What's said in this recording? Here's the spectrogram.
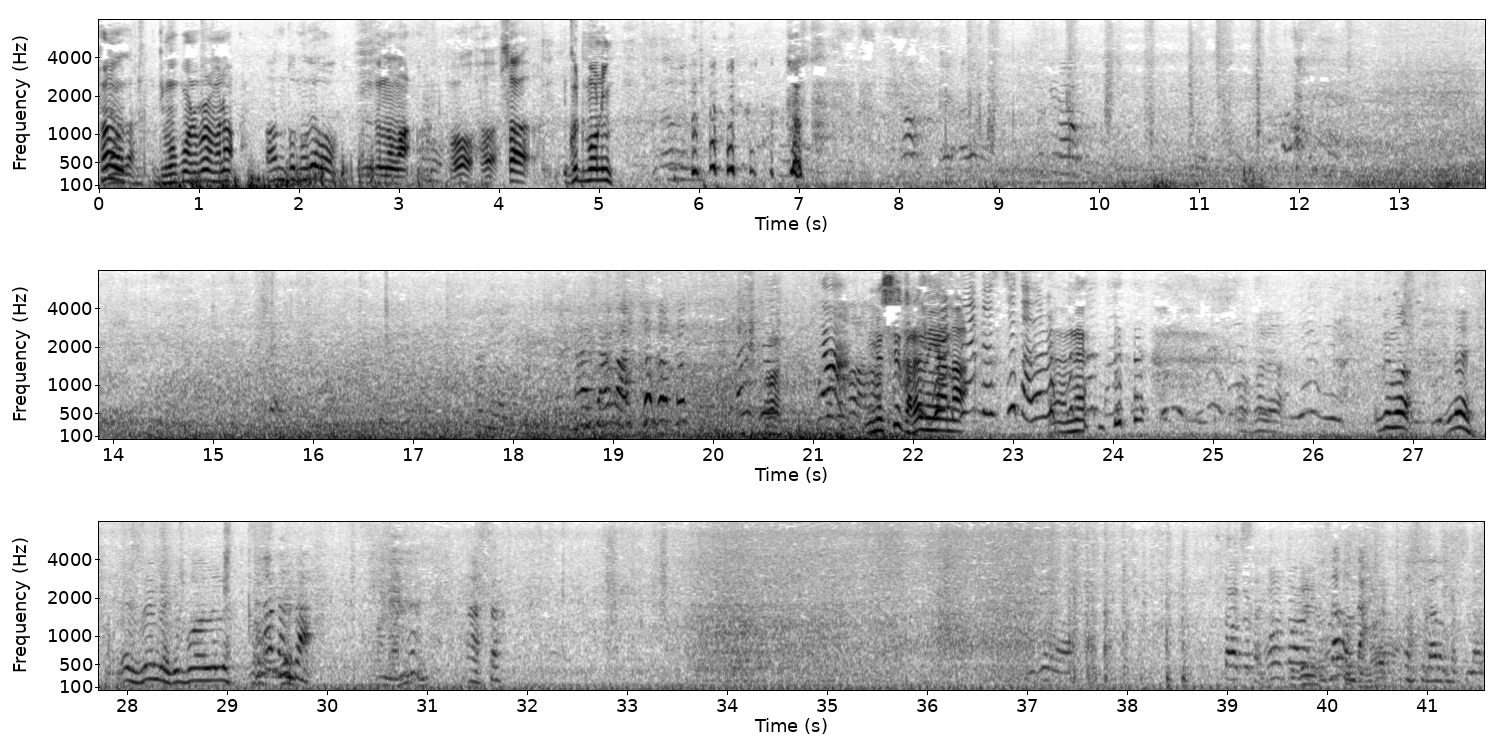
tahu di mana mana? Anton Nodeo. Anton Noma. Oh, so good morning. 你们睡着了怎样呢？嗯呢了。来。哦，快来。那个，来，来，来，来，给包来来。什么东西？啊，是。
